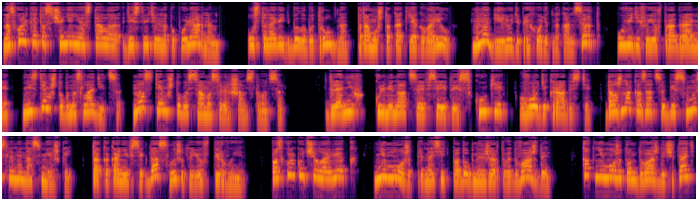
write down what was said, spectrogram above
Насколько это сочинение стало действительно популярным, установить было бы трудно, потому что, как я говорил, многие люди приходят на концерт, увидев ее в программе, не с тем, чтобы насладиться, но с тем, чтобы самосовершенствоваться. Для них кульминация всей этой скуки, воде к радости, должна казаться бессмысленной насмешкой, так как они всегда слышат ее впервые. Поскольку человек не может приносить подобные жертвы дважды, как не может он дважды читать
